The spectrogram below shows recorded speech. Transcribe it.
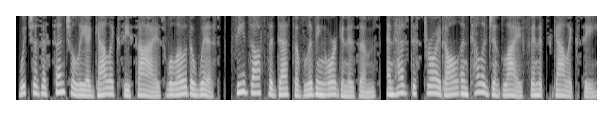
which is essentially a galaxy-size will-o'-the-wisp, feeds off the death of living organisms, and has destroyed all intelligent life in its galaxy.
